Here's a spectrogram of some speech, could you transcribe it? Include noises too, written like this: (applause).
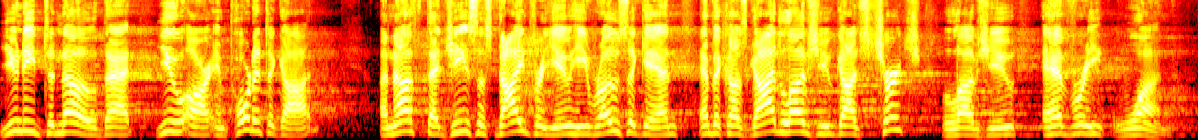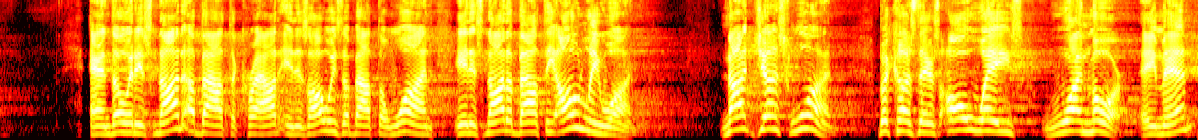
you need to know that you are important to God enough that Jesus died for you, He rose again, and because God loves you, God's church loves you, every one. And though it is not about the crowd, it is always about the one. It is not about the only one, not just one, because there's always one more. Amen?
